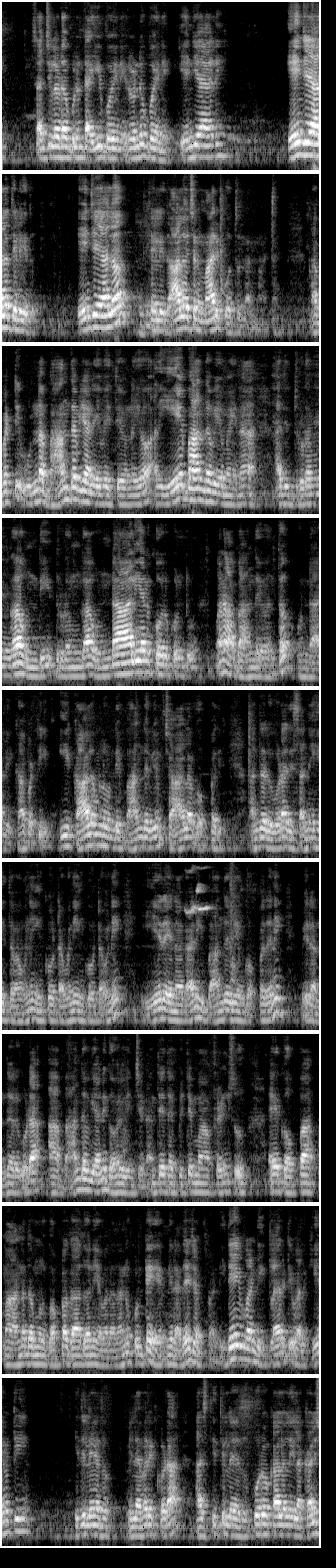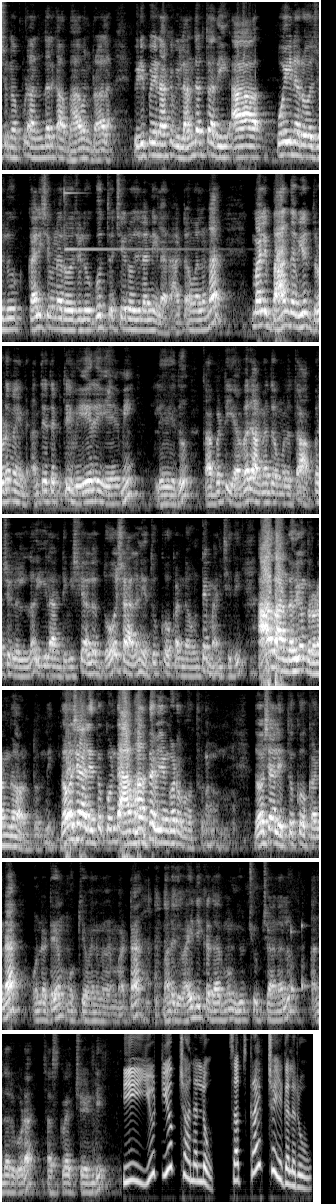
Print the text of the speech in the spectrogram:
సంచిలో డబ్బులు ఉంటే అయ్యి పోయినాయి రెండు పోయినాయి. ఏం చేయాలి? ఏం చేయాలో తెలియదు. ఏం చేయాలో తెలియదు. ఆలోచన మారిపోతుంది అనమాట కాబట్టి ఉన్న బాంధవ్యాలు ఏవైతే ఉన్నాయో అది ఏ బాంధవ్యమైనా అది దృఢంగా ఉంది దృఢంగా ఉండాలి అని కోరుకుంటూ మనం ఆ బాంధవ్యంతో ఉండాలి. కాబట్టి ఈ కాలంలో ఉండే బాంధవ్యం చాలా గొప్పది. అందరూ కూడా అది సన్నిహితం అవని ఇంకోటవని ఇంకోటవని ఏదైనా కానీ ఈ బాంధవ్యం గొప్పదని మీరందరూ కూడా ఆ బాంధవ్యాన్ని గౌరవించండి. అంతే తప్పితే మా ఫ్రెండ్స్ ఏ గొప్ప మా అన్నదమ్ములు గొప్ప కాదు అని ఎవరైనా అనుకుంటే మీరు అదే చెప్పండి. ఇదే ఇవ్వండి. క్లారిటీ వాళ్ళకి ఏమిటి? ఇది లేదు. వీళ్ళెవరికి కూడా ఆ స్థితి లేదు. పూర్వకాలంలో ఇలా కలిసి ఉన్నప్పుడు అందరికీ ఆ భావన రాల. విడిపోయినాక వీళ్ళందరితో అది ఆ పోయిన రోజులు కలిసి ఉన్న రోజులు గుర్తొచ్చే రోజులన్నీ ఇలా రావటం వలన మళ్ళీ బాంధవ్యం దృఢమైంది. అంతే తప్పితే వేరే ఏమీ లేదు. కాబట్టి ఎవరి అన్నదమ్ములతో అప్పచెల్లెల్లో ఇలాంటి విషయాల్లో దోషాలను ఎత్తుక్కోకుండా ఉంటే మంచిది. ఆ బాంధవ్యం దృఢంగా ఉంటుంది. దోషాలు ఎత్తుక్కుంటే ఆ బాంధవ్యం కూడా పోతుంది. దోషాలు ఎత్తుక్కోకుండా ఉండటం ముఖ్యమైనది అనమాట మనది వైదిక ధర్మం యూట్యూబ్ ఛానల్. అందరూ కూడా సబ్స్క్రైబ్ చేయండి. ఈ యూట్యూబ్ ఛానల్ను సబ్స్క్రైబ్ చేయగలరు.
